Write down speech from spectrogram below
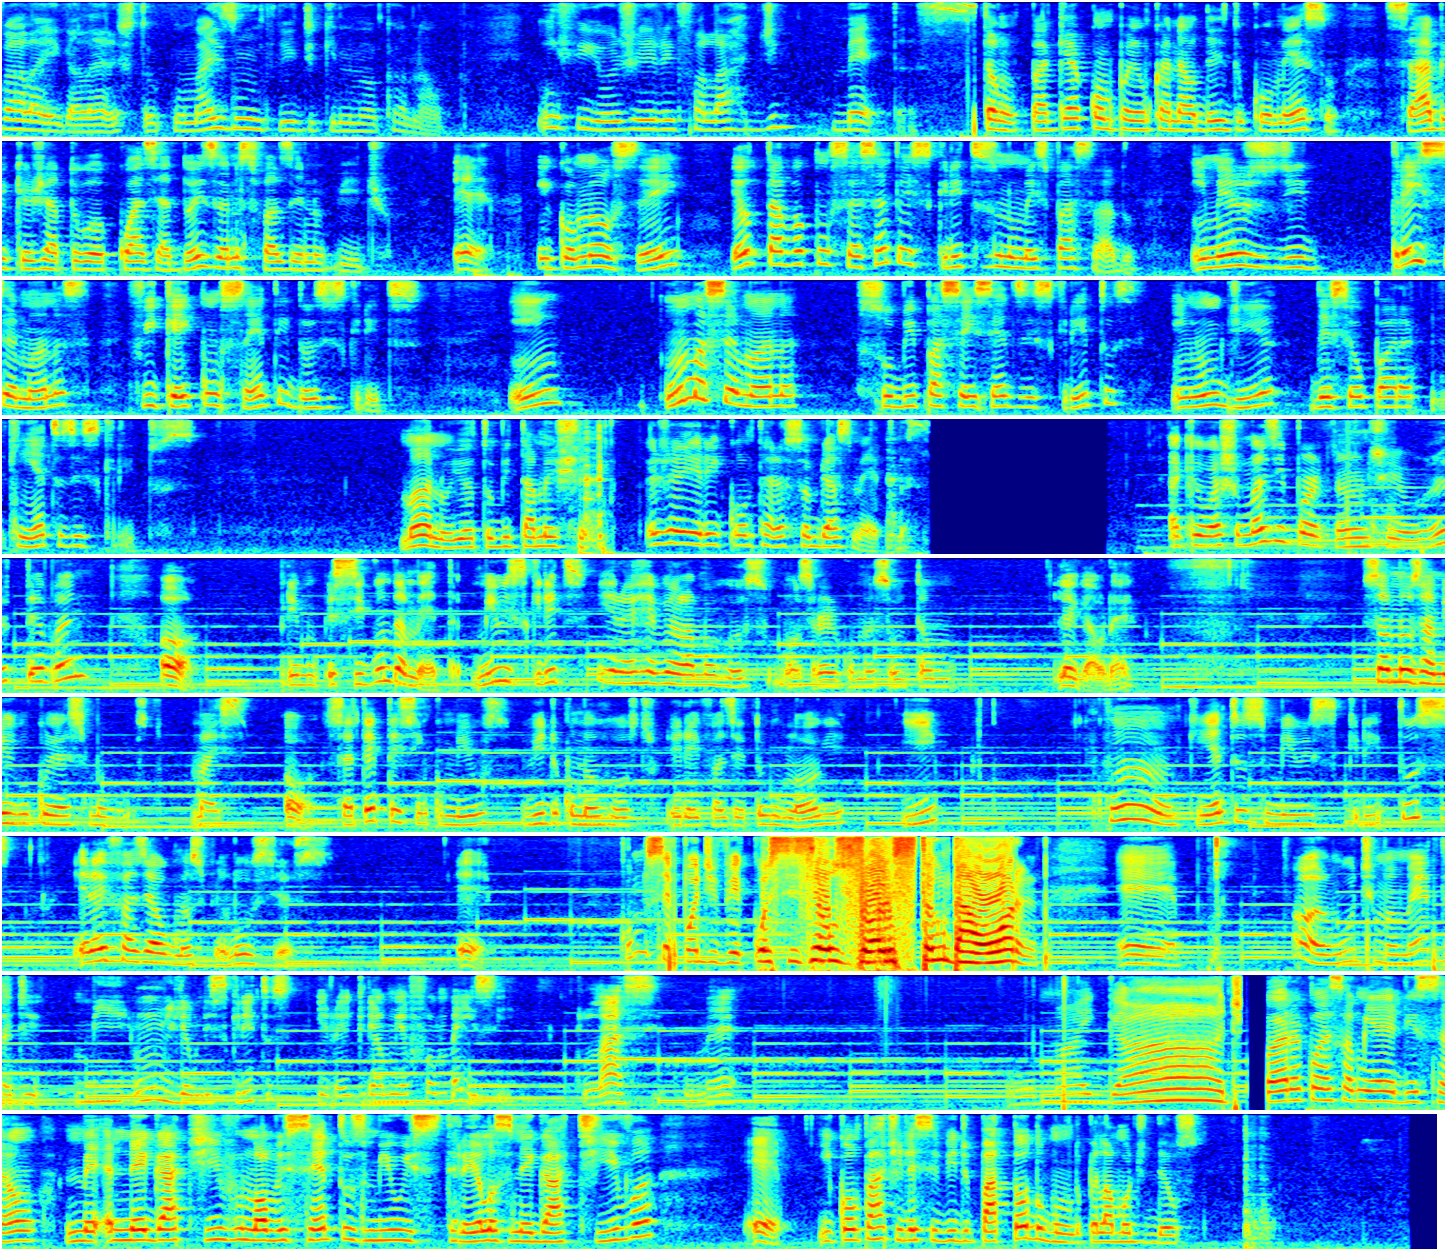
Fala aí galera, estou com mais um vídeo aqui no meu canal. Enfim, hoje eu irei falar de metas. Então, para quem acompanha o canal desde o começo, sabe que eu já estou quase há dois anos fazendo vídeo. É, e como eu sei, eu tava com 60 inscritos no mês passado. Em menos de três semanas, fiquei com 102 inscritos. Em uma semana, subi para 600 inscritos. Em um dia, desceu para 500 inscritos. Mano, o YouTube tá mexendo. Eu já irei contar sobre as metas. A que eu acho mais importante, eu ó, segunda meta, mil inscritos e irei revelar meu rosto, mostrar como eu sou tão legal, né? Só meus amigos conhecem meu rosto, mas, ó, 75 mil, vídeo com meu rosto, irei fazer um vlog e com 500 mil inscritos, irei fazer algumas pelúcias. É. Como você pode ver com esses seus olhos tão da hora? É. Ó, a última meta de um milhão de inscritos, irei criar minha fanbase. Clássico, né? Oh my god. Agora com essa minha edição negativo 900 mil estrelas negativa. É. E compartilha esse vídeo para todo mundo, pelo amor de Deus.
